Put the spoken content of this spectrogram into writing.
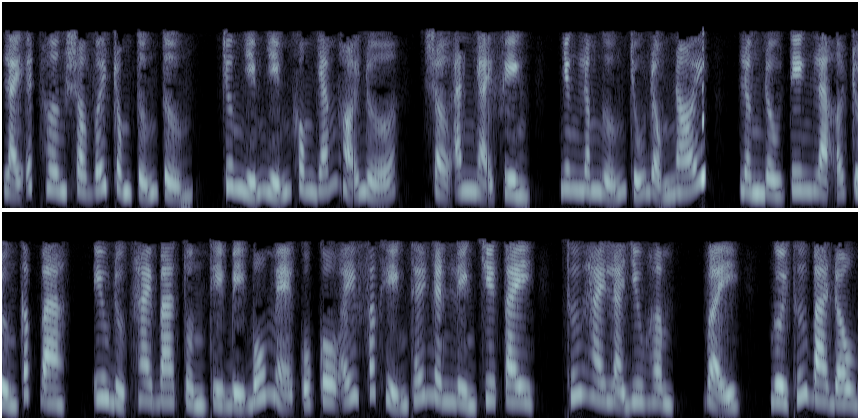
lại ít hơn so với trong tưởng tượng, chương nhiễm nhiễm không dám hỏi nữa, sợ anh ngại phiền, nhưng Lâm Ngưỡng chủ động nói, lần đầu tiên là ở trường cấp 3, yêu được 2-3 tuần thì bị bố mẹ của cô ấy phát hiện thế nên liền chia tay, thứ hai là Diêu Hâm, vậy, người thứ ba đâu,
